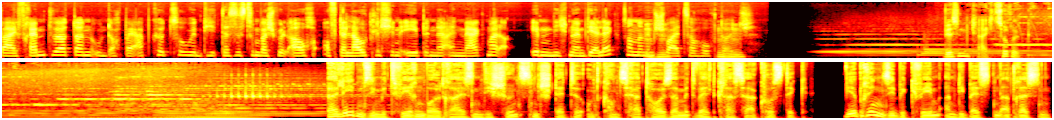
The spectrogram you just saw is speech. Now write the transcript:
bei Fremdwörtern und auch bei Abkürzungen, die, das ist zum Beispiel auch auf der lautlichen Ebene ein Merkmal, eben nicht nur im Dialekt, sondern im Schweizer Hochdeutsch. Wir sind gleich zurück. Erleben Sie mit Ferienboldreisen die schönsten Städte und Konzerthäuser mit Weltklasse-Akustik. Wir bringen Sie bequem an die besten Adressen.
